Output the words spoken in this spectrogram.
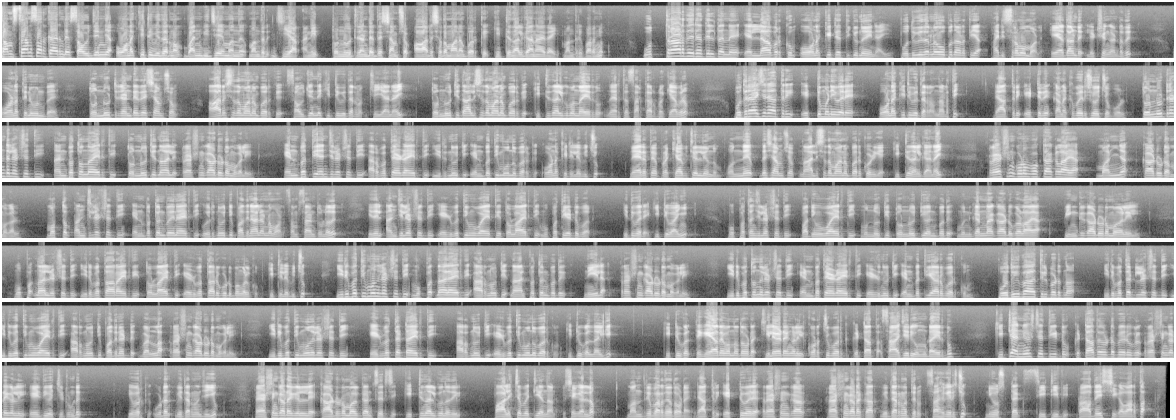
സംസ്ഥാന സർക്കാരിന്റെ സൗജന്യ ഓണക്കിറ്റ് വിതരണം വൻ വിജയമെന്ന് മന്ത്രി ജി ആർ അനിൽ. തൊണ്ണൂറ്റി രണ്ട് ദശാംശം ആറ് ശതമാനം പേർക്ക് കിറ്റ് നൽകാനായതായി മന്ത്രി പറഞ്ഞു. ഉത്രാട ദിനത്തിൽ തന്നെ എല്ലാവർക്കും ഓണക്കിറ്റ് എത്തിക്കുന്നതിനായി പൊതുവിതരണ വകുപ്പ് നടത്തിയ പരിശ്രമമാണ് ഏതാണ്ട് ലക്ഷ്യം കണ്ടത്. ഓണത്തിന് മുൻപ് തൊണ്ണൂറ്റി രണ്ട് ദശാംശം ആറ് ശതമാനം പേർക്ക് സൗജന്യ കിറ്റ് വിതരണം ചെയ്യാനായി തൊണ്ണൂറ്റിനാല് ശതമാനം പേർക്ക് കിറ്റ് നൽകുമെന്നായിരുന്നു നേരത്തെ സർക്കാർ പ്രഖ്യാപനം. ബുധനാഴ്ച രാത്രി എട്ട് മണിവരെ ഓണക്കിറ്റ് വിതരണം നടത്തി. രാത്രി എട്ടിന് കണക്ക് പരിശോധിച്ചപ്പോൾ തൊണ്ണൂറ്റിരണ്ട് ലക്ഷത്തി അൻപത്തൊന്നായിരത്തി തൊണ്ണൂറ്റിനാല് റേഷൻ കാർഡ് ഉടമകളിൽ എൺപത്തിയഞ്ച് ലക്ഷത്തി അറുപത്തേഴായിരത്തി ഇരുന്നൂറ്റി എൺപത്തി മൂന്ന് പേർക്ക് ഓണക്കിറ്റ് ലഭിച്ചു. നേരത്തെ പ്രഖ്യാപിച്ചതിൽ നിന്നും ഒന്നേ ദശാംശം നാല് ശതമാനം പേർക്കൊഴികെ കിറ്റ് നൽകാനായി. റേഷൻ ഗുണഭോക്താക്കളായ മഞ്ഞ കാർഡ് ഉടമകൾ മൊത്തം അഞ്ച് ലക്ഷത്തി എൺപത്തൊൻപതിനായിരത്തി ഒരുന്നൂറ്റി പതിനാലെണ്ണമാണ് സംസ്ഥാനത്തുള്ളത്. ഇതിൽ അഞ്ച് ലക്ഷത്തി എഴുപത്തി മൂവായിരത്തി തൊള്ളായിരത്തി മുപ്പത്തിയെട്ട് പേർ ഇതുവരെ കിറ്റ് വാങ്ങി. മുപ്പത്തഞ്ച് ലക്ഷത്തി പതിമൂവായിരത്തി മുന്നൂറ്റി തൊണ്ണൂറ്റി ഒൻപത് മുൻഗണനാ കാർഡുകളായ പിങ്ക് കാർഡ് ഉടമകളിൽ മുപ്പത്തിനാല് ലക്ഷത്തി ഇരുപത്താറായിരത്തി തൊള്ളായിരത്തി എഴുപത്തി ആറ് കുടുംബങ്ങൾക്കും കിറ്റ് ലഭിച്ചു. ഇരുപത്തിമൂന്ന് ലക്ഷത്തി മുപ്പത്തിനാലായിരത്തി അറുന്നൂറ്റി നാൽപ്പത്തൊൻപത് നീല റേഷൻ കാർഡ് ഉടമകളിൽ ഇരുപത്തൊന്ന് ലക്ഷത്തി എൺപത്തേഴായിരത്തി എഴുന്നൂറ്റി എൺപത്തിയാറ് പേർക്കും പൊതുവിഭാഗത്തിൽപ്പെടുന്ന ഇരുപത്തെട്ട് ലക്ഷത്തി ഇരുപത്തി മൂവായിരത്തി അറുന്നൂറ്റി പതിനെട്ട് വെള്ള റേഷൻ കാർഡ് ഉടമകളിൽ ഇരുപത്തിമൂന്ന് ലക്ഷത്തി എഴുപത്തെട്ടായിരത്തി അറുന്നൂറ്റി എഴുപത്തിമൂന്ന് പേർക്കും കിറ്റുകൾ നൽകി. കിറ്റുകൾ തികയാതെ വന്നതോടെ ചിലയിടങ്ങളിൽ കുറച്ചു പേർക്ക് കിട്ടാത്ത സാഹചര്യവും ഉണ്ടായിരുന്നു. കിറ്റ് അന്വേഷിച്ചെത്തിയിട്ടും കിട്ടാത്തവരുടെ പേരുകൾ റേഷൻ കടകളിൽ എഴുതി വച്ചിട്ടുണ്ട്. ഇവർക്ക് ഉടൻ വിതരണം ചെയ്യും. റേഷൻ കടകളിലെ കാർഡുടമകൾക്കനുസരിച്ച് കിറ്റ് നൽകുന്നതിൽ പാളിച്ച പറ്റിയെന്നാണ് വിശകലനം. മന്ത്രി പറഞ്ഞതോടെ രാത്രി എട്ട് വരെ റേഷൻ കാർഡ് റേഷൻ കടക്കാർ വിതരണത്തിനും സഹകരിച്ചു. ന്യൂസ് ഡെസ്ക് സി പ്രാദേശിക വാർത്ത.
